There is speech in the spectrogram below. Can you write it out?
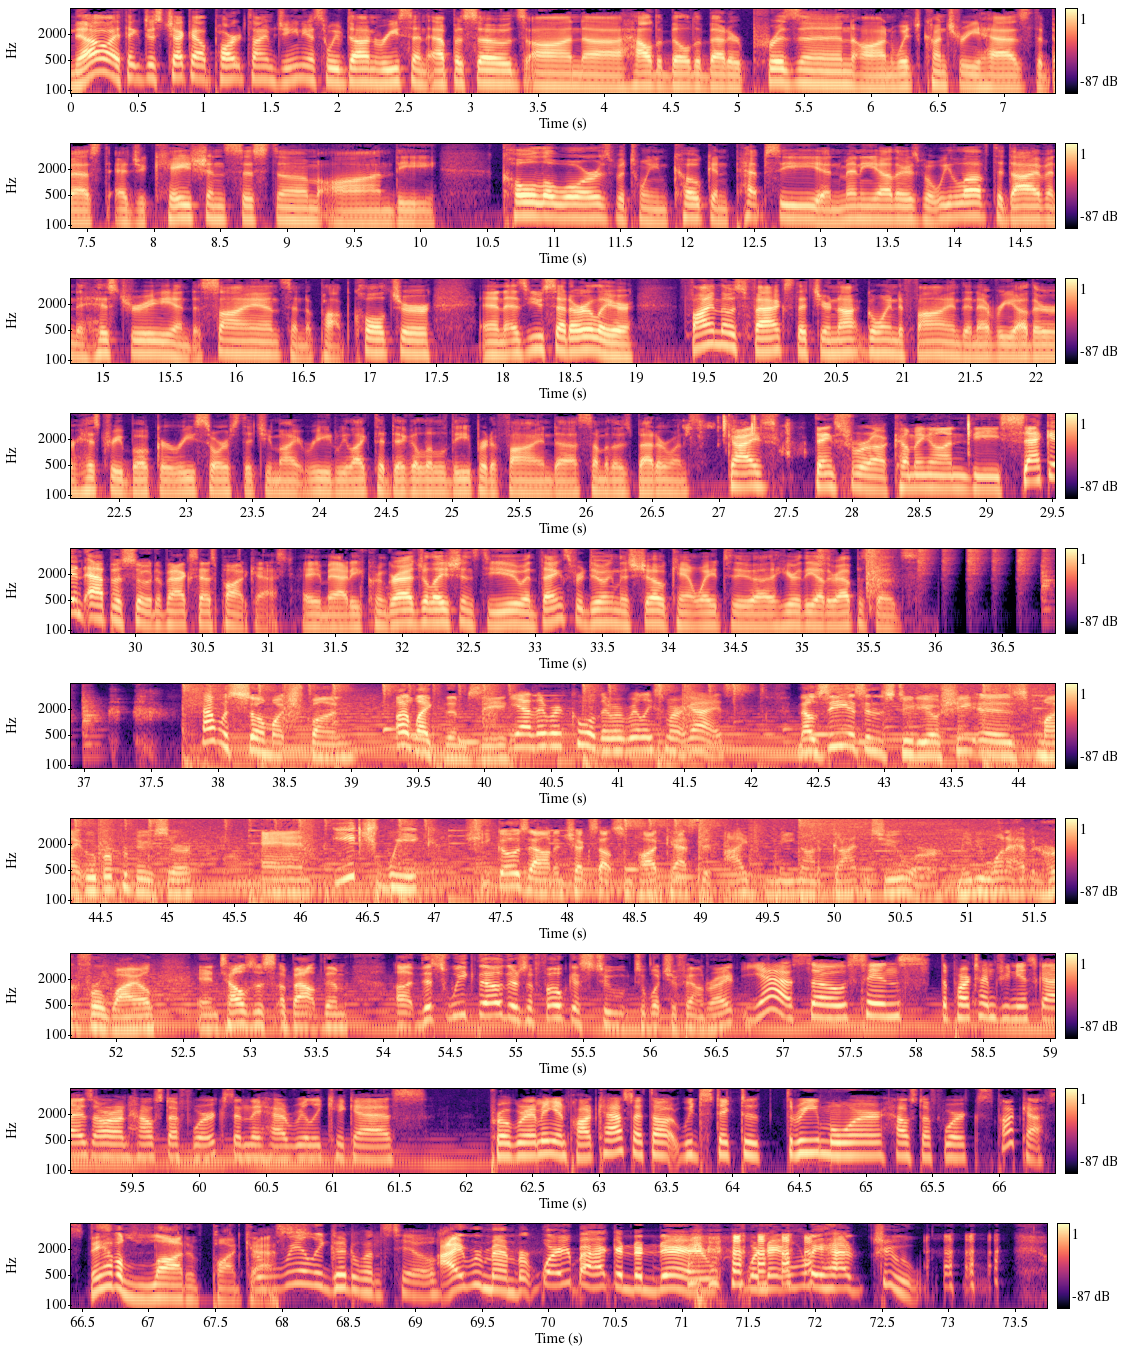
No, I think just check out Part Time Genius. We've done recent episodes on uh, how to build a better prison, on which country has the best education system, on the cola wars between Coke and Pepsi, and many others. But we love to dive into history and to science and to pop culture. And as you said earlier, find those facts that you're not going to find in every other history book or resource that you might read. We like to dig a little deeper to find uh, some of those better ones. Guys, thanks for uh, coming on the second episode of Access Podcast. Hey, Maddie, congratulations to you, and thanks for doing this show. Can't wait to uh, hear the other episodes. That was so much fun. I like them, Z. Yeah, they were cool. They were really smart guys. Now, Z is in the studio. She is my Uber producer. And each week, she goes out and checks out some podcasts that I may not have gotten to, or maybe one I haven't heard for a while, and tells us about them. Uh, this week, though, there's a focus to, to what you found, right? Yeah, so since the Part Time Genius guys are on How Stuff Works and they have really kick ass programming and podcasts, I thought we'd stick to three more How Stuff Works podcasts. They have a lot of podcasts. Really good ones too. I remember way back in the day when they only had two.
